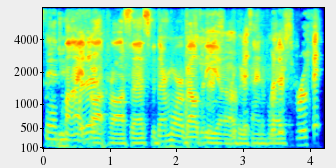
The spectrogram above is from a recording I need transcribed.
stand my Wither- thought process, but they're more about the uh, other it. kind of Wither way. sproof it.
